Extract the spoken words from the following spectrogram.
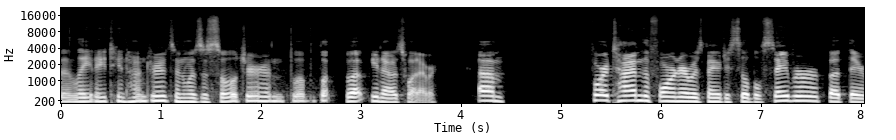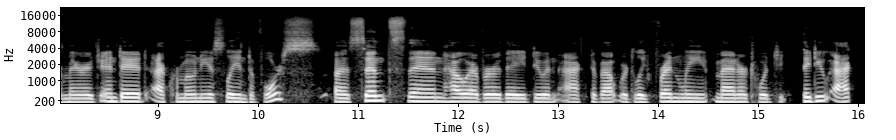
the late 1800s and was a soldier and blah blah blah? But you know, it's whatever. Um, for a time, the foreigner was married to Silver Sable, but their marriage ended acrimoniously in divorce. Uh, since then, however, they do an act of outwardly friendly manner towards. They do act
